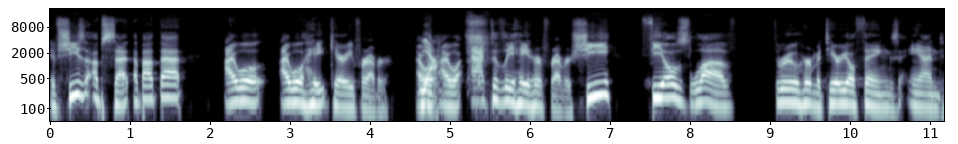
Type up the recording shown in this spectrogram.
if she's upset about that, I will I will hate Carrie forever. I will Yeah. I will actively hate her forever. She feels love through her material things and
